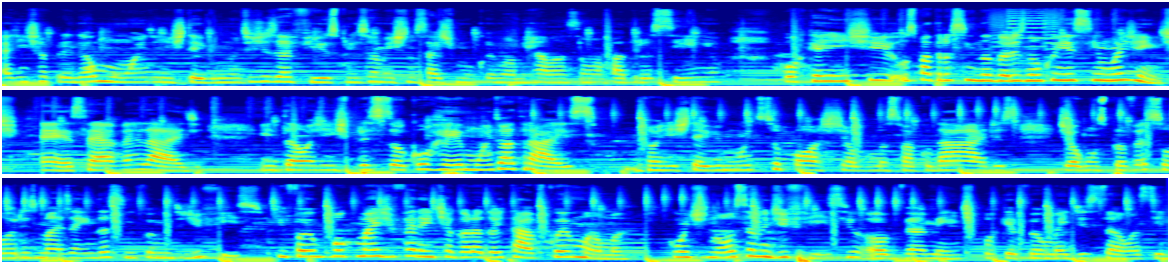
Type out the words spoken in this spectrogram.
a gente aprendeu muito, a gente teve muitos desafios, principalmente no sétimo Coimama em relação a patrocínio, porque a gente, os patrocinadores não conheciam a gente. Essa é a verdade. Então a gente precisou correr muito atrás. Então a gente teve muito suporte de algumas faculdades, de alguns professores, mas ainda assim foi muito difícil. Que foi um pouco mais diferente agora do oitavo Coimama. Continuou sendo difícil, obviamente, porque foi uma edição assim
